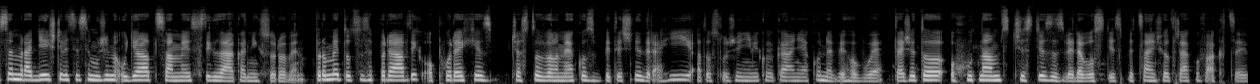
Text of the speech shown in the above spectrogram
jsem raději, že věci si můžeme udělat sami z těch základních surovin. Pro mě to, co se podá v těch obchodech, je často velmi jako zbytečně drahý a to složení mi kolikrát jako nevyhovuje. Takže to ochutnám čistě ze zvědavosti, speciálně třeba jako v akci,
